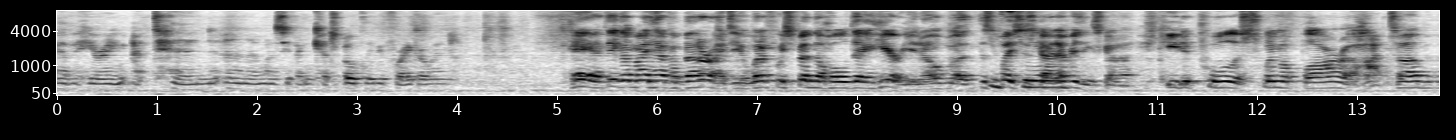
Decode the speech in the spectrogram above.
I have a hearing at 10, and I want to see if I can catch Oakley before I go in. Hey, I think I might have a better idea. What if we spend the whole day here? You know, uh, this place has got everything. It's got a heated pool, a swim-up bar, a hot tub.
